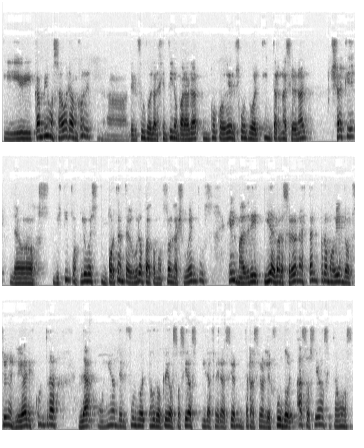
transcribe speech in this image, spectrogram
Y cambiemos ahora mejor del fútbol argentino para hablar un poco del fútbol internacional, ya que los distintos clubes importantes de Europa, como son la Juventus, el Madrid y el Barcelona, están promoviendo acciones legales contra la Unión del Fútbol Europeo Asociados y la Federación Internacional de Fútbol Asociados. Estamos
